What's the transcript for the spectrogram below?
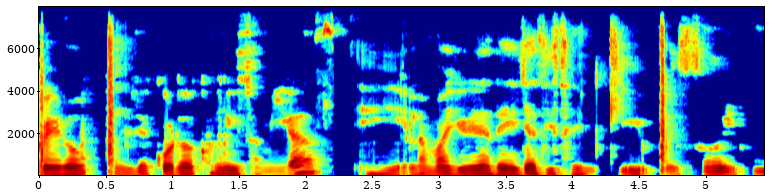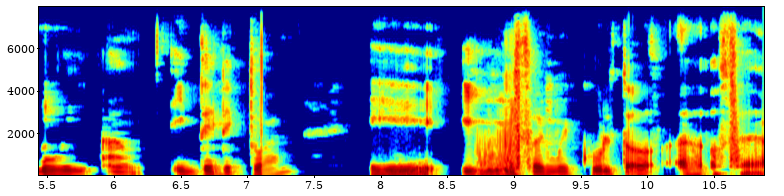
pero pues de acuerdo con mis amigas, la mayoría de ellas dicen que pues soy muy intelectual y, soy muy culto, ah, o sea,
